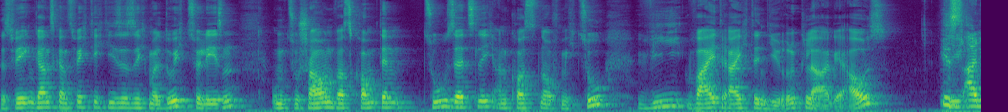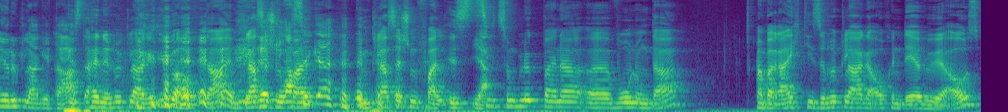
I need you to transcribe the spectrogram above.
Deswegen ganz, ganz wichtig, diese sich mal durchzulesen, um zu schauen, was kommt denn zusätzlich an Kosten auf mich zu, wie weit reicht denn die Rücklage aus ist eine Rücklage da? Ist eine Rücklage überhaupt da? Im klassischen, Fall, im klassischen Fall ist ja. sie zum Glück bei einer äh, Wohnung da. Aber reicht diese Rücklage auch in der Höhe aus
